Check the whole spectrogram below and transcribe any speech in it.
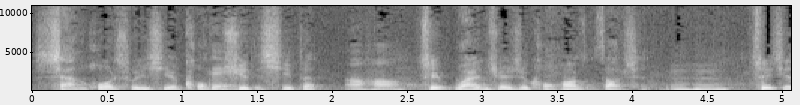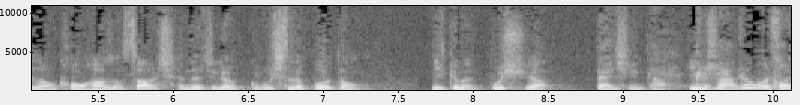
闪获出一些恐惧的气氛，啊哈，所以完全是恐慌所造成，嗯哼，所以这种恐慌所造成的这个股市的波动，你根本不需要。担心他，可是如果说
